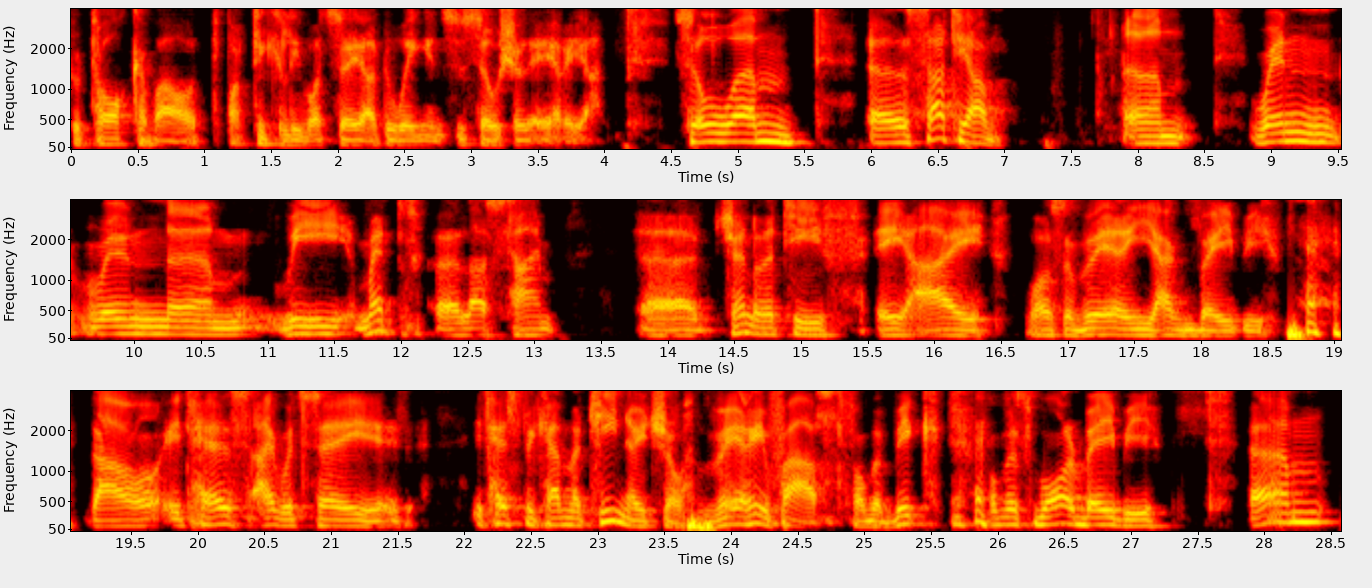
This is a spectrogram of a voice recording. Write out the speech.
to talk about particularly what they are doing in the social area. So um, uh, Satya, um, when when um, we met uh, last time, uh, generative AI was a very young baby. now it has, I would say, it has become a teenager very fast from a big, from a small baby. Um,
